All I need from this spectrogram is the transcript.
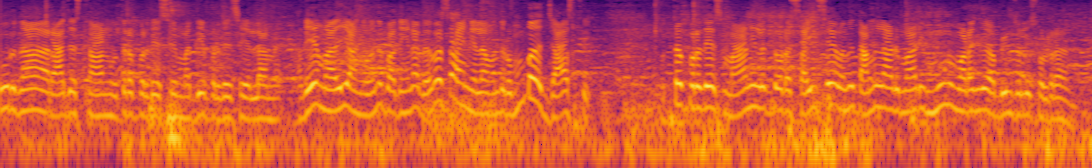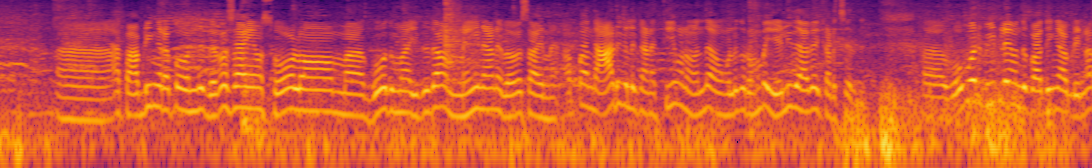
ஊர் தான் ராஜஸ்தான் உத்தரப்பிரதேசம் மத்திய பிரதேசம் எல்லாமே. அதே மாதிரி அங்கே வந்து பார்த்திங்கன்னா விவசாய நிலம் வந்து ரொம்ப ஜாஸ்தி. உத்தரப்பிரதேஷ் மாநிலத்தோட சைஸே வந்து தமிழ்நாடு மாதிரி மூணு மடங்கு அப்படின்னு சொல்லி சொல்கிறாங்க அப்போ அப்படிங்கிறப்ப வந்து விவசாயம் சோளம் ம- கோதுமை இதுதான் மெயினான விவசாயமே. அப்போ அந்த ஆடுகளுக்கான தீவனம் வந்து அவங்களுக்கு ரொம்ப எளிதாகவே கிடச்சிருது. ஒவ்வொரு வீட்லேயும் வந்து பார்த்திங்க அப்படின்னா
